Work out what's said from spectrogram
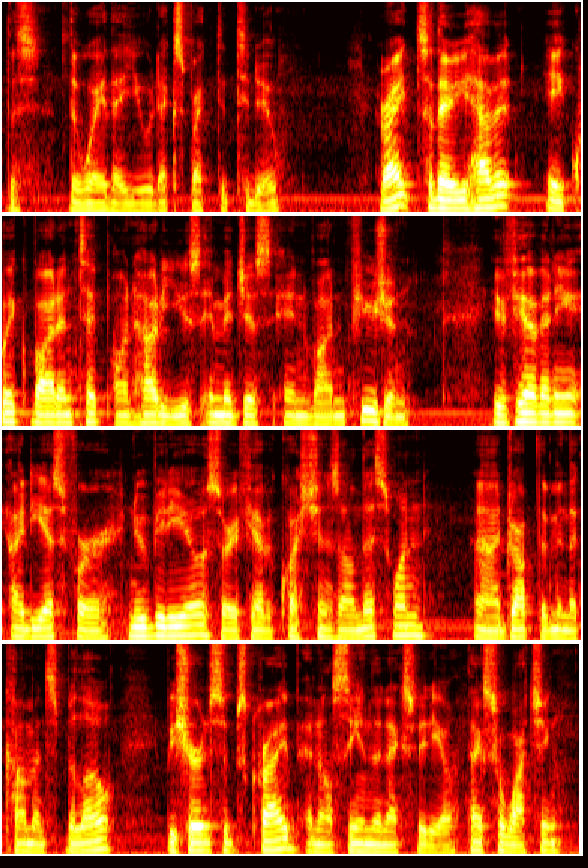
this, the way that you would expect it to do. Alright, so there you have it, a quick Vaadin tip on how to use images in Vaadin Fusion. If you have any ideas for new videos or if you have questions on this one, uh, drop them in the comments below. Be sure to subscribe and I'll see you in the next video. Thanks for watching.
